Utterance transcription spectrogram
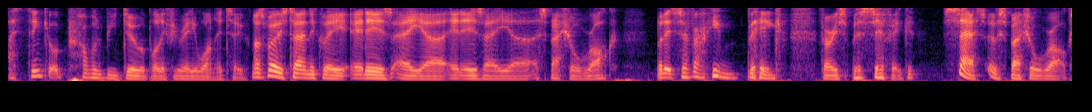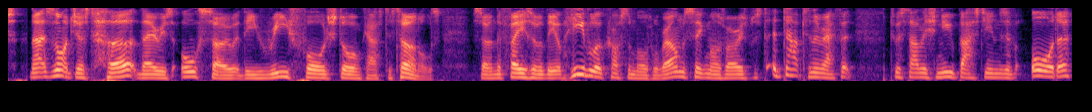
I think it would probably be doable if you really wanted to. I suppose technically it is a uh, it is a, uh, a special rock, but it's a very big, very specific set of special rocks. Now, it's not just her, there is also the reforged Stormcast Eternals. So, in the face of the upheaval across the mortal realms, Sigmar's warriors must adapt in their effort to establish new bastions of order,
